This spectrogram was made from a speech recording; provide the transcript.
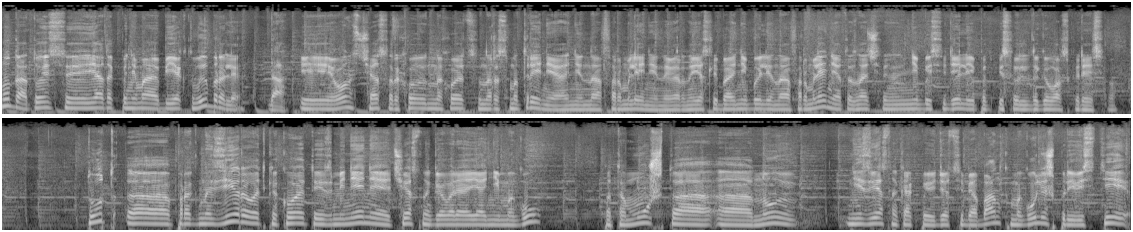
Ну да, то есть, э, я так понимаю, объект выбрали, да, и он сейчас находится на рассмотрении, а не на оформлении, наверное. Если бы они были на оформлении, это значит, они бы сидели и подписывали договор, скорее всего. Тут э, прогнозировать какое-то изменение, честно говоря, я не могу, потому что, э, ну, неизвестно, как поведет себя банк. Могу лишь привести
